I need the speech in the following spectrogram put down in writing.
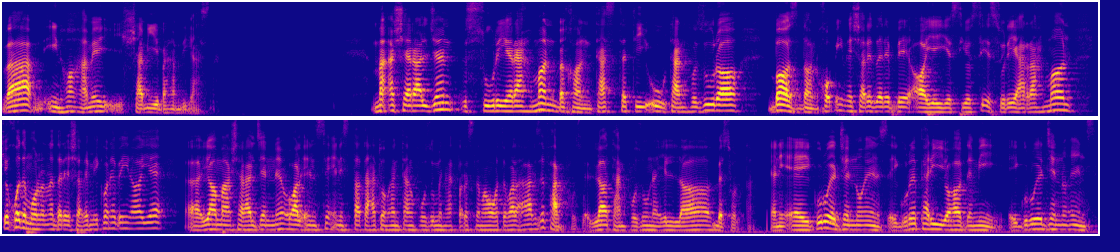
و اینها همه شبیه به هم دیگه هستن. معشر الجن سوره رحمان بخوان تستتی او تنفذو را بازدان خب این اشاره داره به آیه 33 سوره الرحمن که خود مولانا داره اشاره می‌کنه به این آیه. یا معشر الجن والانس ان استطعتم ان تنفذوا من اقطار السماوات والارض فانفذوا. لا تنفذون الا بسلطان. یعنی ای گروه جن و انس ای گروه پری و آدمی ای گروه جن و انس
